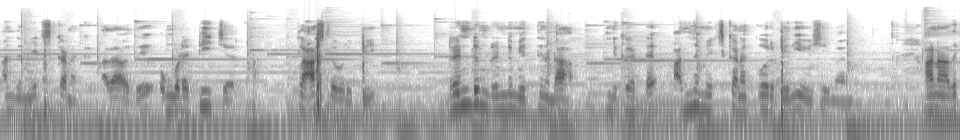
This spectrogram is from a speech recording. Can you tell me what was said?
அந்த நெட்ஸ் கணக்கு அதாவது உங்களோட டீச்சர் கிளாஸில் ஒழுப்பி ரெண்டும் ரெண்டும் எத்தினடா? கேட்ட அந்த மெட்ஸ் கணக்கு ஒரு பெரிய விஷயமா இருந்தது ஆனால் அது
